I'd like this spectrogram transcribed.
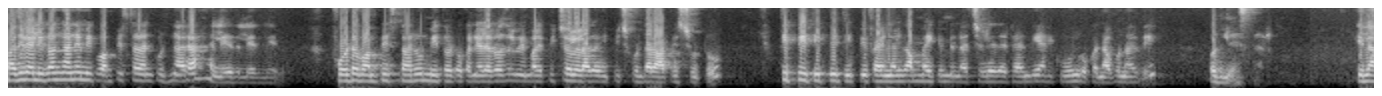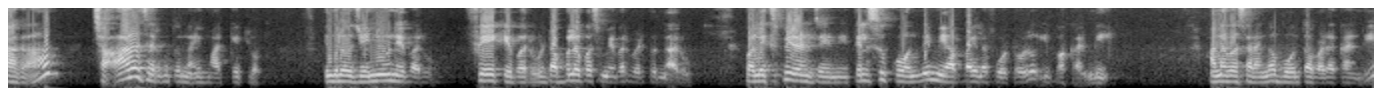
పదివేలు ఇవ్వగానే మీకు పంపిస్తుంది అనుకుంటున్నారా లేదు లేదు లేదు. ఫోటో పంపిస్తారు. మీతో ఒక నెల రోజులు మిమ్మల్ని పిచ్చోళ్ళలాగా తిప్పించుకుంటారు ఆఫీస్ చుట్టూ. తిప్పి తిప్పి తిప్పి ఫైనల్గా అమ్మాయికి మీరు నచ్చలేదటండి అని కూల్ ఒక నవ్వు నవ్వి వదిలేస్తారు. ఇలాగా చాలా జరుగుతున్నాయి మార్కెట్లో. ఇందులో జెన్యూన్ ఎవరు ఫేక్ ఎవరు డబ్బుల కోసం ఎవరు పెడుతున్నారు? వాళ్ళ ఎక్స్పీరియన్స్ ఏంది? తెలుసుకోండి మీ అబ్బాయిల ఫోటోలు ఇవ్వకండి. అనవసరంగా బోల్తా పడకండి.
